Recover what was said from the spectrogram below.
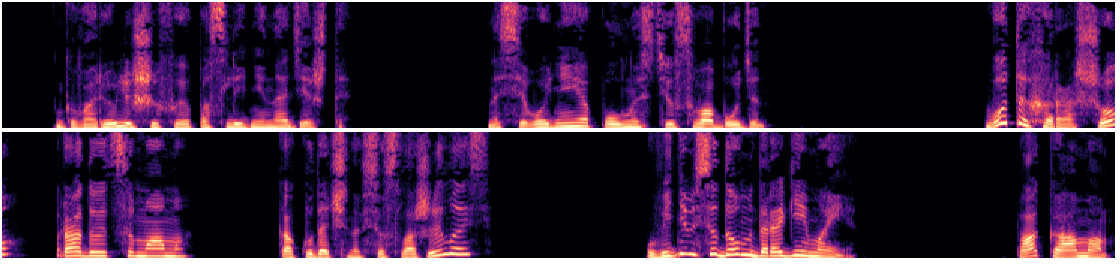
— говорю, лишив ее последней надежды. «На сегодня я полностью свободен». «Вот и хорошо», — радуется мама. Как удачно все сложилось. Увидимся дома, дорогие мои. Пока, мам,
